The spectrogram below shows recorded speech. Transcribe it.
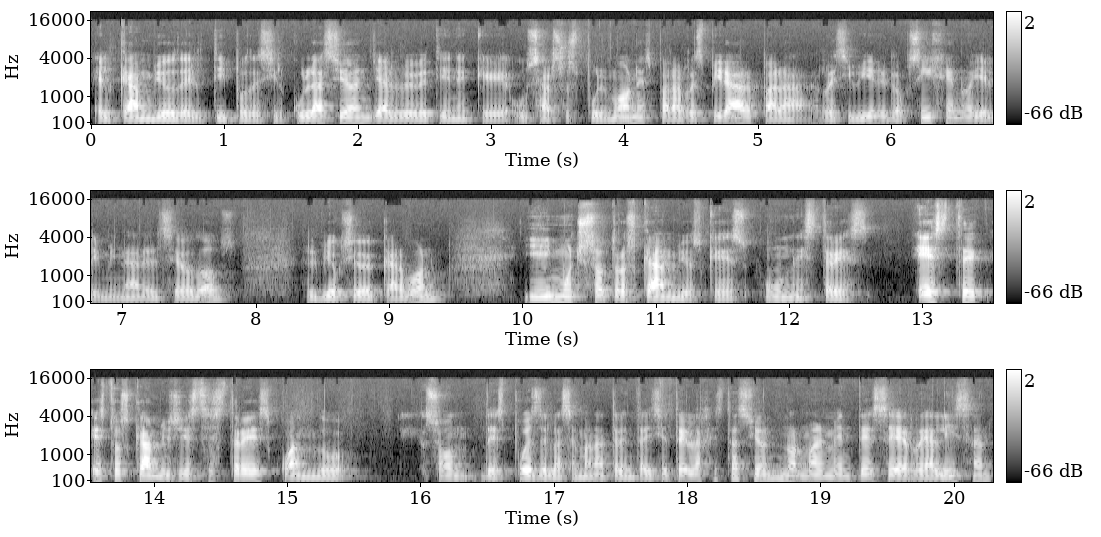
El cambio del tipo de circulación, ya el bebé tiene que usar sus pulmones para respirar, para recibir el oxígeno y eliminar el CO2, el dióxido de carbono, y muchos otros cambios que es un estrés. Este, estos cambios y este estrés, cuando son después de la semana 37 de la gestación, normalmente se realizan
